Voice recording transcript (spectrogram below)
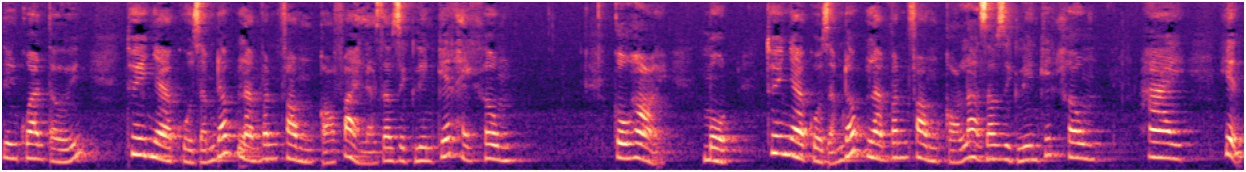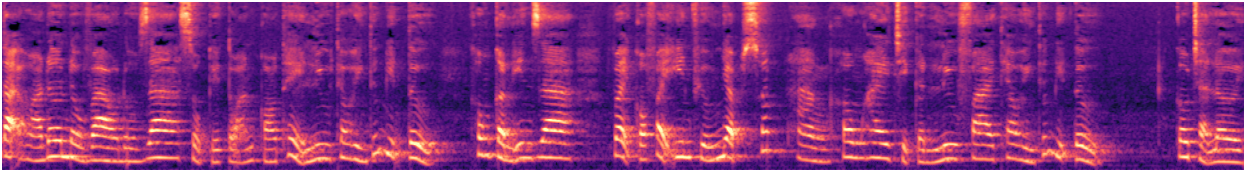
liên quan tới thuê nhà của giám đốc làm văn phòng có phải là giao dịch liên kết hay không? Câu hỏi 1. Thuê nhà của giám đốc làm văn phòng có là giao dịch liên kết không? 2. Hiện tại hóa đơn đầu vào, đầu ra, sổ kế toán có thể lưu theo hình thức điện tử, không cần in ra. Vậy có phải in phiếu nhập xuất hàng không hay chỉ cần lưu file theo hình thức điện tử? Câu trả lời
